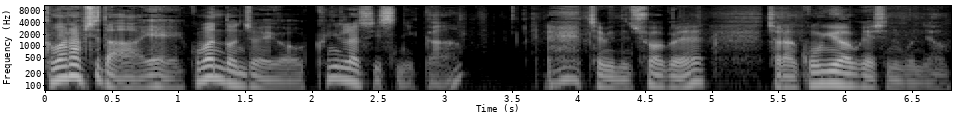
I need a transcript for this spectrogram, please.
그만합시다. 예, 그만 던져요. 큰일 날 수 있으니까. 재밌는 추억을 저랑 공유하고 계시는군요.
